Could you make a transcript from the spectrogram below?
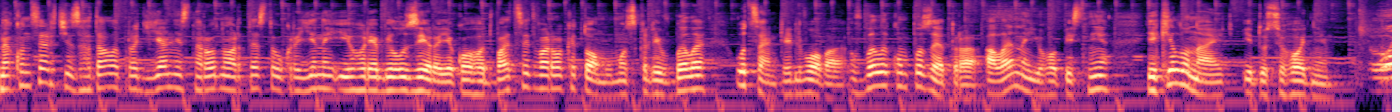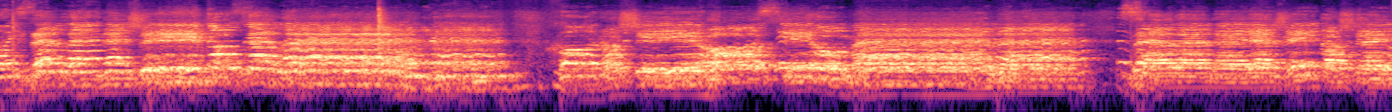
На концерті згадали про діяльність народного артиста України Ігоря Білозіра, якого 22 роки тому москалі вбили у центрі Львова. Вбили композитора, але не його пісні, які лунають і до сьогодні. Ой, зелене жито, зелене, хороші гості у мене, зелене жито, ще й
